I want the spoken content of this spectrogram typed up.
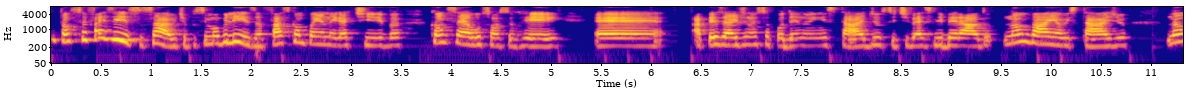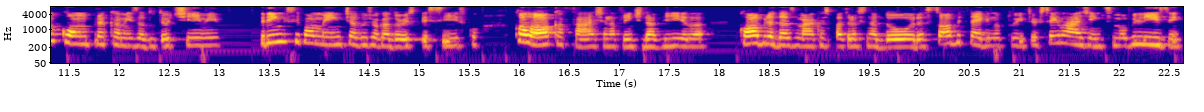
Então você faz isso, sabe? Tipo, se mobiliza, faz campanha negativa, cancela o sócio rei, é, apesar de não estar podendo ir em estádio, se tivesse liberado, não vai ao estádio, não compra a camisa do teu time, principalmente a do jogador específico, coloca a faixa na frente da vila, cobra das marcas patrocinadoras, sobe tag no Twitter, sei lá, gente, se mobilizem.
